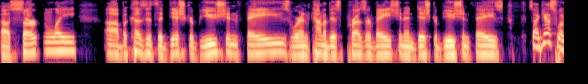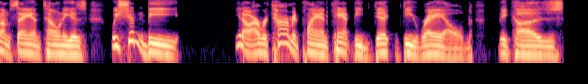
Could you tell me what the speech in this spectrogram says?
uh, certainly. Uh, because it's a distribution phase. We're in kind of this preservation and distribution phase. So I guess what I'm saying, Tony, is we shouldn't be you know, our retirement plan can't be de- derailed because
